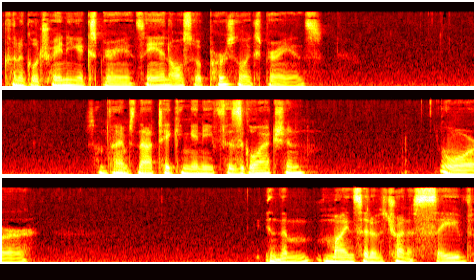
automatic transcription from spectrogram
clinical training experience and also personal experience, sometimes not taking any physical action or in the mindset of trying to save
